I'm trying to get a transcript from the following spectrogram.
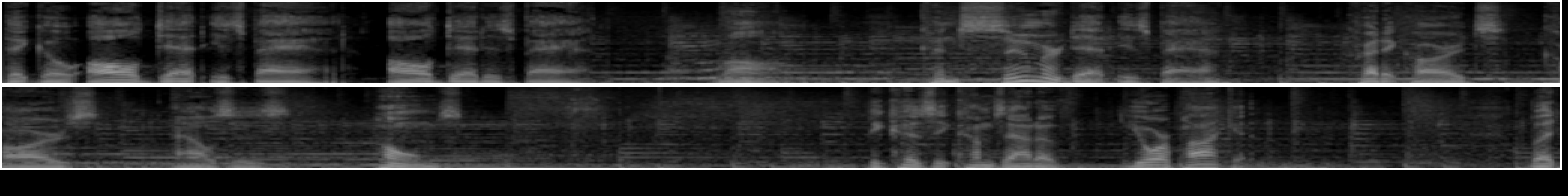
that go, all debt is bad. All debt is bad. Wrong. Consumer debt is bad. Credit cards, cars, houses, homes, because it comes out of your pocket. But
